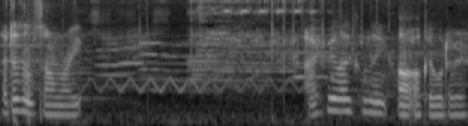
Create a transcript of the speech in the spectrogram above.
That doesn't sound right. I feel like something. Oh, okay, whatever.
